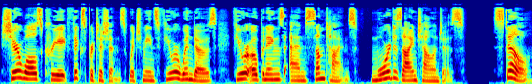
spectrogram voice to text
shear walls create fixed partitions, which means fewer windows, fewer openings, and sometimes more design challenges. Still,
